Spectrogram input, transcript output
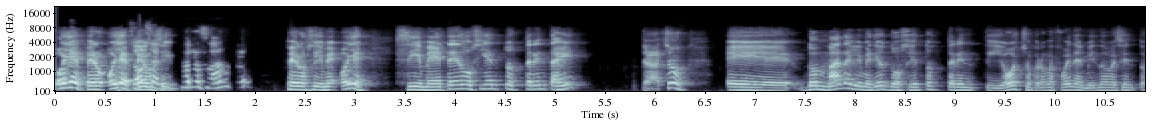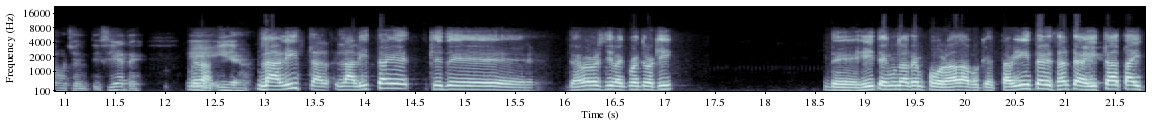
Oye, pero, oye, pero si, pero si me, oye, si mete 230 hits, chacho, eh, Don Mata le metió 238, creo que fue en el 1987. Eh, la lista, la lista que, de, déjame ver si la encuentro aquí, de hit en una temporada, porque está bien interesante. Ahí está Ty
